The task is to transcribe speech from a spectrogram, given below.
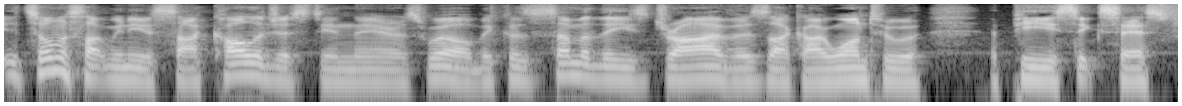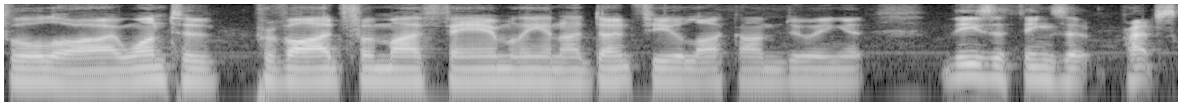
it's almost like we need a psychologist in there as well because some of these drivers like i want to appear successful or i want to provide for my family and i don't feel like i'm doing it. These are things that perhaps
